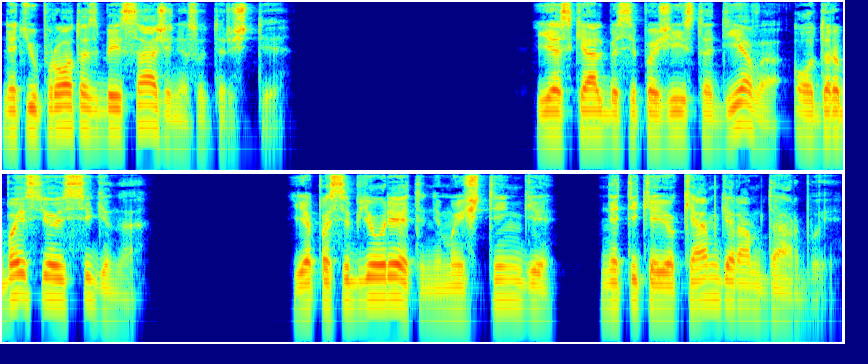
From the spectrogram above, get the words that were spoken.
net jų protas bei sąžinė sutiršti. Jie skelbėsi pažįsta Dievą, o darbais jo įsigina. Jie pasibjaurėtini, maištingi, netikę jokiam geram darbui.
